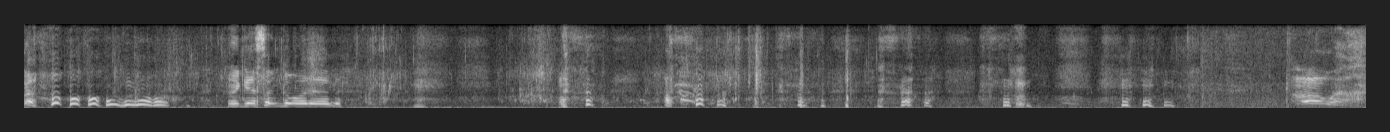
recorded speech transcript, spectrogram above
Oh no! I guess I'm going in. oh well,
